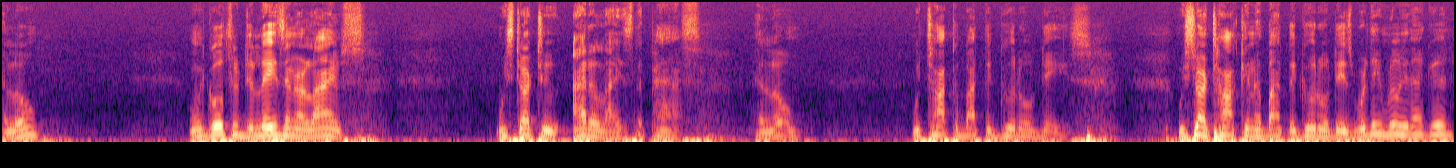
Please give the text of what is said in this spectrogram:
Hello? When we go through delays in our lives, we start to idolize the past. Hello? We talk about the good old days. We start talking about the good old days. Were they really that good?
